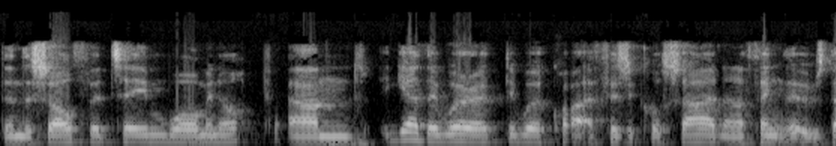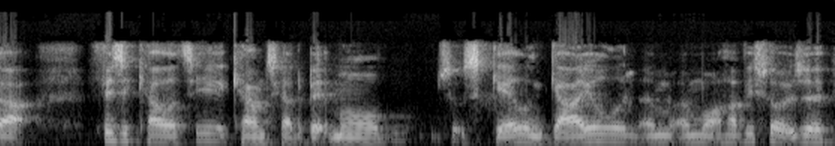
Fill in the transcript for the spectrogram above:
than the Salford team warming up. And yeah, they were they were quite a physical side, and I think that it was that physicality. County had a bit more sort of skill and guile and, and, and, what have you. So it was a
